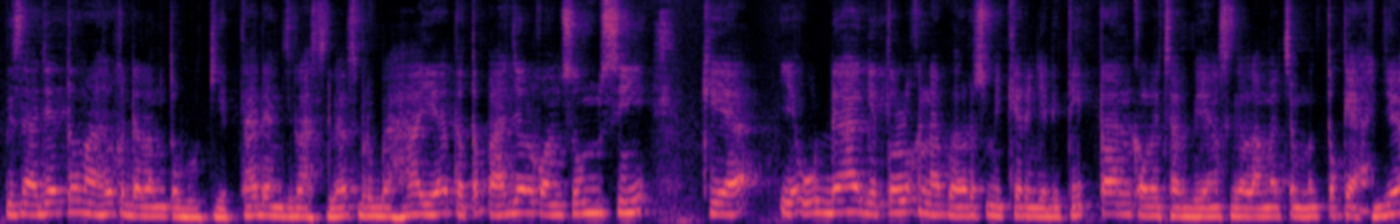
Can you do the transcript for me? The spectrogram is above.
bisa aja tuh masuk ke dalam tubuh kita dan jelas-jelas berbahaya, tetap aja konsumsi. Kayak ya udah gitu lo kenapa harus mikirin jadi titan kalau cabai yang segala macam bentuknya aja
